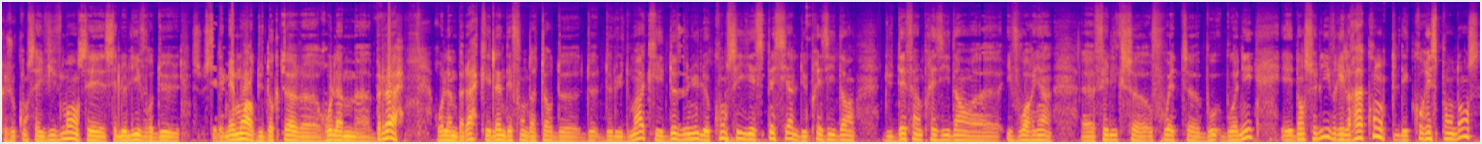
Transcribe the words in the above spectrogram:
que je conseille vivement, c'est le livre c'est les mémoires du docteur euh, Roland Brah, Roland Brah qui est l'un des fondateurs de, de, l'UDMA, qui est devenu le conseiller spécial du président, du défunt président euh, ivoirien euh, Félix Fouette-Boigny. Et dans ce livre, il raconte les correspondances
